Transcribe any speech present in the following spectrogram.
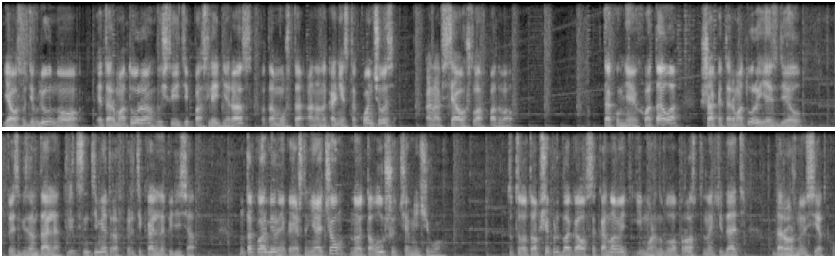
Я вас удивлю, но эта арматура вы видите последний раз, потому что она наконец-то кончилась, она вся ушла в подвал. Так у меня ее хватало, шаг этой арматуры я сделал, то есть горизонтально 30 сантиметров, вертикально 50. Ну такое армирование конечно ни о чем, но это лучше чем ничего. Кто-то вообще предлагал сэкономить и можно было просто накидать дорожную сетку.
